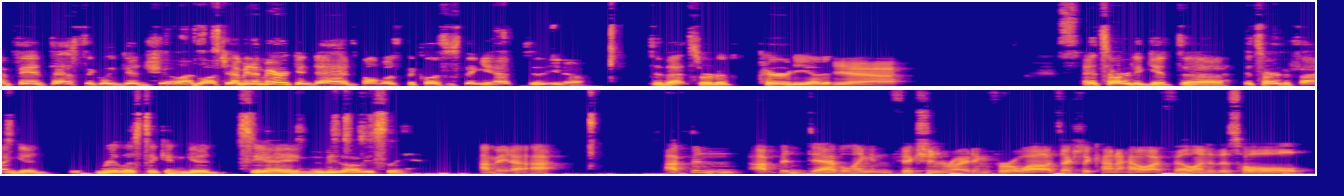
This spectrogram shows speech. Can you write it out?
a fantastically good show. I'd watch it. I mean, American Dad's almost the closest thing you have to you know to that sort of parody of it. Yeah. It's hard to get. Uh, it's hard to find good, realistic, and good CIA movies. Obviously. I mean, I I've been I've been dabbling in fiction writing for a while. It's actually kind of how I fell into this whole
